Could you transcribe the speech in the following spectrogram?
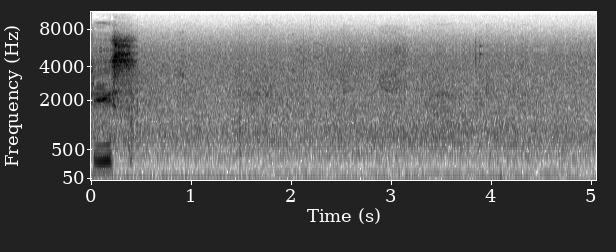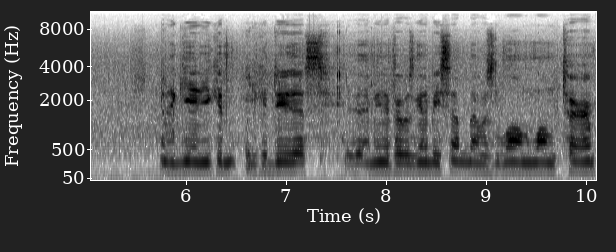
piece. and again you can you could do this I mean if it was going to be something that was long long term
